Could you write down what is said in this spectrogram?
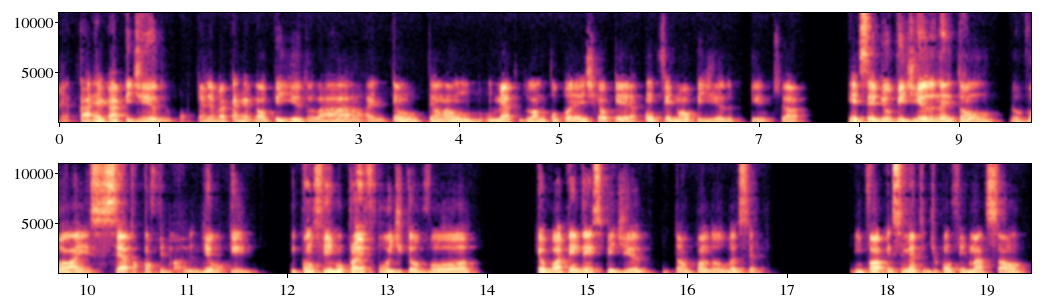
é, carregar pedido. Então ele vai carregar o pedido lá, aí tem, um, tem lá um, um método lá no componente que é o quê? É confirmar o pedido. E, ó, recebi o pedido, né? Então eu vou lá e seto a confirmar, digo que e confirmo para o iFood que eu vou que eu vou atender esse pedido. Então quando você invoca esse método de confirmação,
